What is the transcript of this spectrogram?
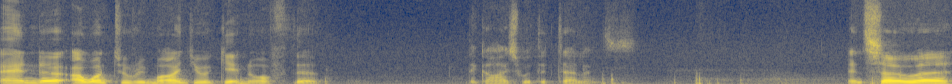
and uh, I want to remind you again of the, the guys with the talents. And so, uh,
